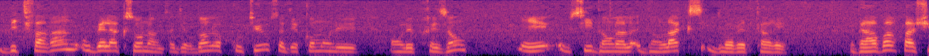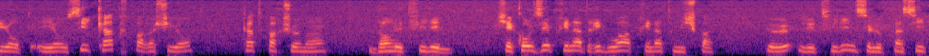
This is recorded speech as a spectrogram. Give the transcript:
Bitfaran ou Belaxonan, c'est-à-dire dans leur couture, c'est-à-dire comment on les, présente, et aussi dans l'axe, dans ils doivent être carrés. Vavar Pachiot, et aussi quatre parachiotes, quatre parchemins dans les tfilin. Chez Kolze Prinat Rigua, Prinat Mishpat que les tfilin, c'est le principe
